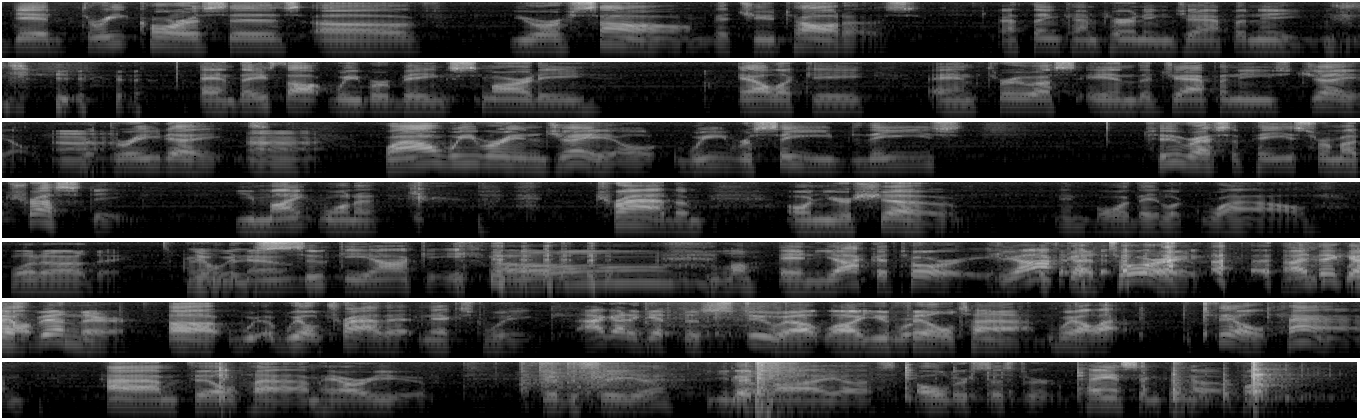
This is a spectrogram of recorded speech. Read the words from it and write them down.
did three choruses of your song that you taught us. I think I'm turning Japanese. and they thought we were being smarty, alecky, and threw us in the Japanese jail for three days. While we were in jail, we received these two recipes from a trustee. You might want to try them on your show. And boy, they look wild. What are they? Do Well, we know? sukiyaki oh, Lord. and yakitori. Yakitori. I think Well- I've been there. Uh, we- we'll try that next week. I got to get this stew out while you fill time. Well, I, Phil Time. Hi, I'm Phil Time. How are you? Good to see you. You know my uh, older sister, passing. No.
